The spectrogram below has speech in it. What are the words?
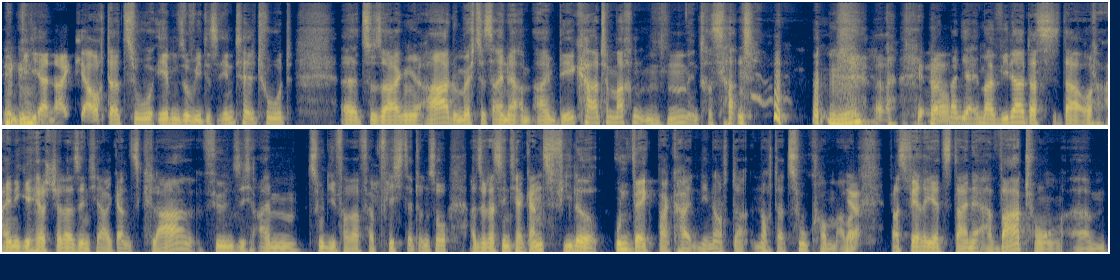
Nvidia neigt ja auch dazu, ebenso wie das Intel tut, äh, zu sagen, ah, du möchtest eine AMD-Karte machen, mhm, interessant. Mhm, genau. Hört man ja immer wieder, dass da auch einige Hersteller sind ja ganz klar, fühlen sich einem Zulieferer verpflichtet und so. Also das sind ja ganz viele Unwägbarkeiten, die noch, da, noch dazukommen. Aber ja. was wäre jetzt deine Erwartung? Ähm,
